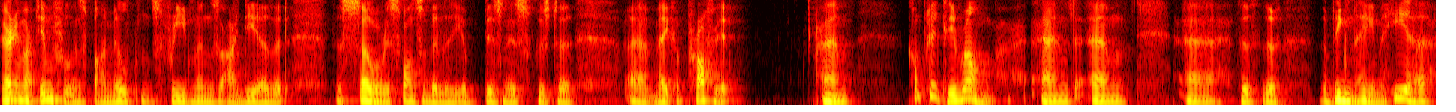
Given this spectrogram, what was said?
very much influenced by Milton's Friedman's idea that the sole responsibility of business was to uh, make a profit. Um, completely wrong. And um, uh, the, the, the big name here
